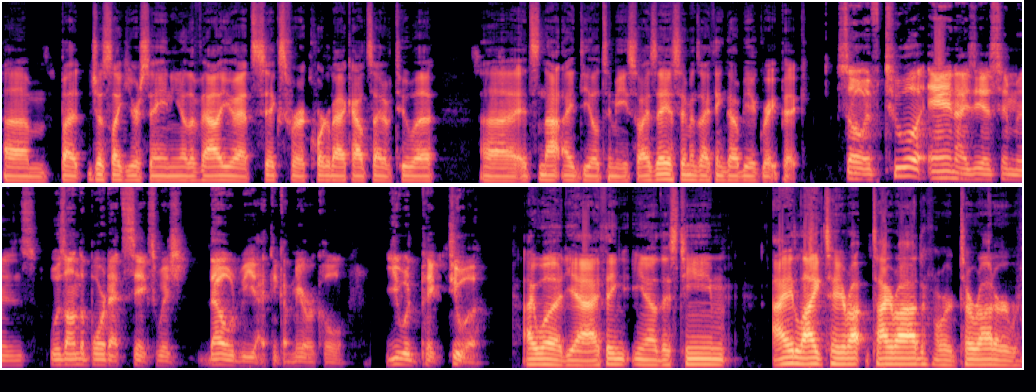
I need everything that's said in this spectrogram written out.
Um, but just like you're saying, you know, the value at six for a quarterback outside of Tua, uh, it's not ideal to me. So Isaiah Simmons, I think that would be a great pick. So if Tua and Isaiah Simmons was on the board at six, which that would be, I think, a miracle, you would pick Tua. I would, yeah. I think you know this team. I like Tyrod, Tyrod or Tyrod or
